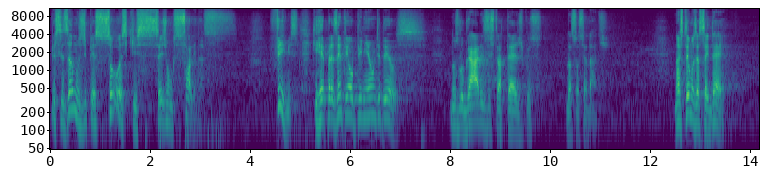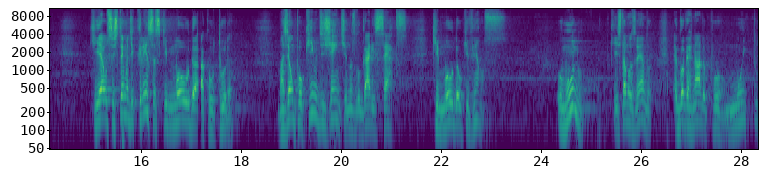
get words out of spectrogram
Precisamos de pessoas que sejam sólidas, firmes, que representem a opinião de Deus nos lugares estratégicos da sociedade. Nós temos essa ideia, que é o sistema de crenças que molda a cultura, mas é um pouquinho de gente nos lugares certos que molda o que vemos. O mundo que estamos vendo é governado por muito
